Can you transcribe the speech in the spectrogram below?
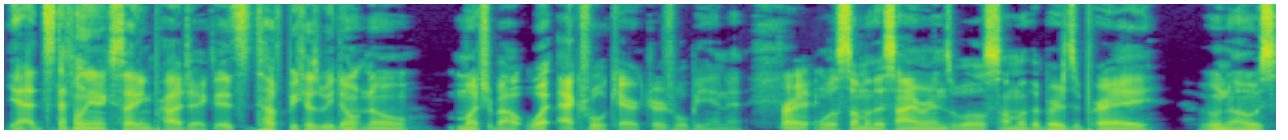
Yeah, it's definitely an exciting project. It's tough because we don't know much about what actual characters will be in it. Right. Will some of the sirens? Will some of the birds of prey? Who knows?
